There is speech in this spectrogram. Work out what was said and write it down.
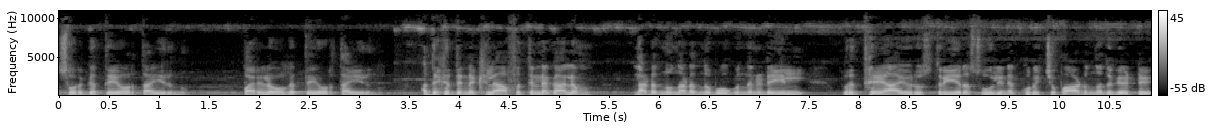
സ്വർഗത്തെ ഓർത്തായിരുന്നു പരലോകത്തെ ഓർത്തായിരുന്നു. അദ്ദേഹത്തിന്റെ ഖിലാഫത്തിന്റെ കാലം നടന്നു നടന്നു പോകുന്നതിനിടയിൽ വൃദ്ധയായൊരു സ്ത്രീ റസൂലിനെക്കുറിച്ച് പാടുന്നത് കേട്ട്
